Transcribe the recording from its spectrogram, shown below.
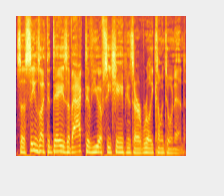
So it seems like the days of active UFC champions are really coming to an end.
